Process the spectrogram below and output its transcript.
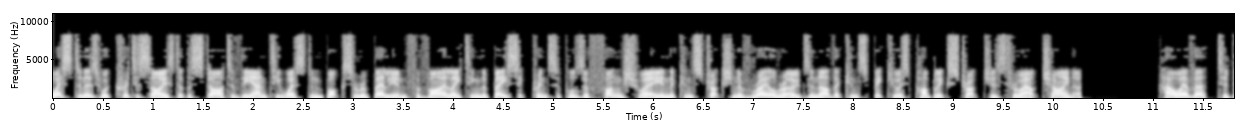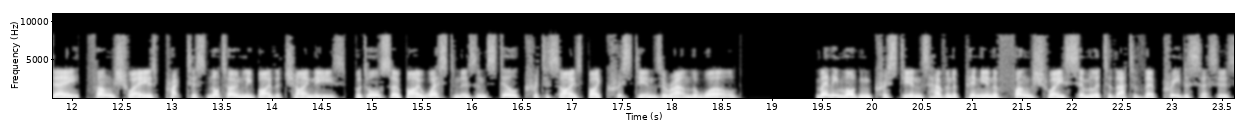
Westerners were criticized at the start of the anti-Western Boxer Rebellion for violating the basic principles of feng shui in the construction of railroads and other conspicuous public structures throughout China. However, today, feng shui is practiced not only by the Chinese, but also by Westerners and still criticized by Christians around the world. Many modern Christians have an opinion of feng shui similar to that of their predecessors,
